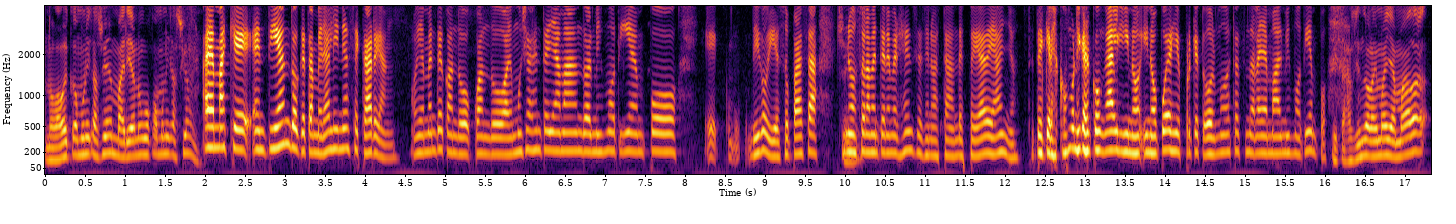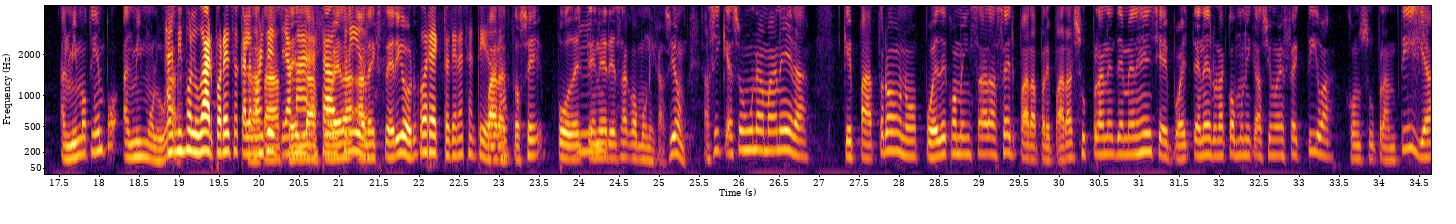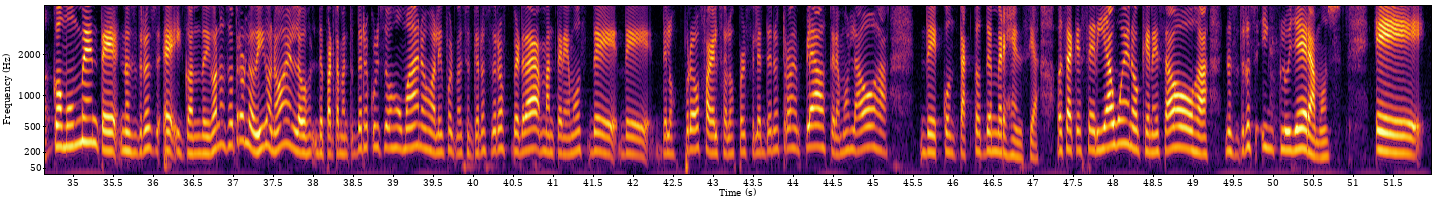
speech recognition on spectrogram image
no va a haber comunicación, en María no hubo comunicación. Además que entiendo que también las líneas se cargan. Obviamente cuando, cuando hay mucha gente llamando al mismo tiempo, eh, digo, y eso pasa no solamente en emergencia, sino hasta en despedida de años. Te, quieres comunicar con alguien y no, y no puedes, es porque todo el mundo está haciendo la llamada al mismo tiempo. Y estás haciendo la misma llamada al mismo tiempo, al mismo lugar. Al mismo lugar, por eso que a lo mejor se llama a Estados Unidos. al exterior. Correcto, tiene sentido. Para entonces poder tener esa comunicación. Así que eso es una manera que patrono puede comenzar a hacer para preparar sus planes de emergencia y poder tener una comunicación efectiva con su plantilla. Comúnmente, nosotros, eh, y cuando digo nosotros lo digo, ¿no? En los departamentos de recursos humanos o la información que nosotros, ¿verdad? Mantenemos de, de, los profiles o los perfiles de nuestros empleados, tenemos la hoja de contactos de emergencia. O sea que sería bueno que en esa hoja nosotros incluyéramos... Eh,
